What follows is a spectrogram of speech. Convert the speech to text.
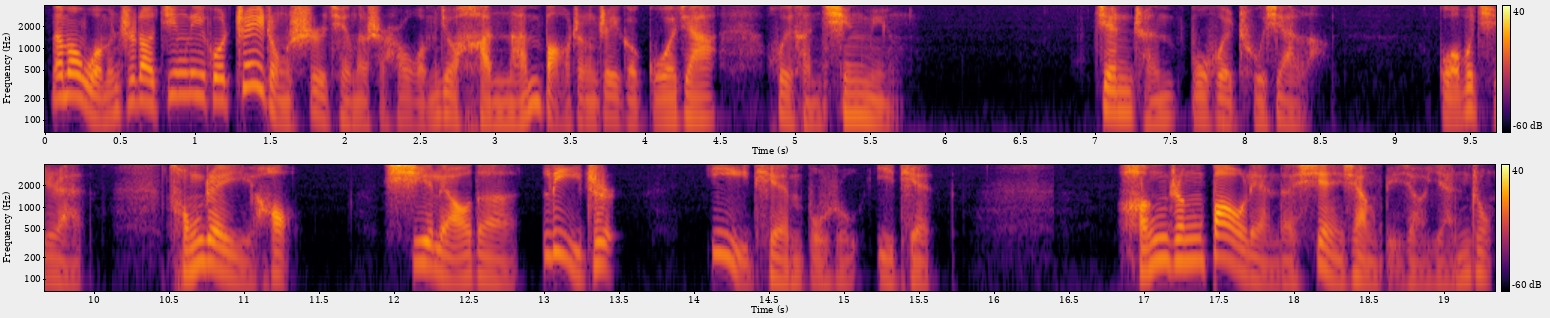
那么我们知道，经历过这种事情的时候，我们就很难保证这个国家会很清明，奸臣不会出现了。果不其然，从这以后，西辽的吏治一天不如一天。横征暴敛的现象比较严重，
